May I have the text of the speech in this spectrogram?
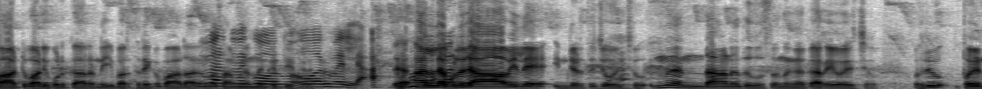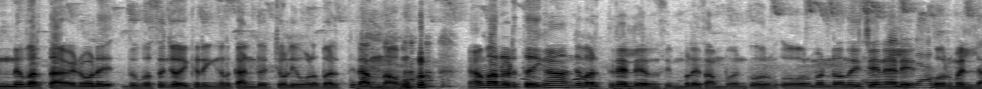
പാട്ട് പാടി കൊടുക്കാറുണ്ട്. ഈ ബർത്ത്ഡേക്ക് പാടാനുള്ള സമയമൊന്നും കിട്ടിയിട്ടില്ല. അല്ല നമ്മൾ രാവിലെ എന്റെ അടുത്ത് ചോദിച്ചു ഇന്ന് എന്താണ് ദിവസം? നിങ്ങൾക്ക് അറിയോ ചോദിച്ചു. ഒരു പെണ്ണ് ഭർത്താവിനോട് ദിവസം ചോദിക്കണമെങ്കിൽ നിങ്ങൾ കണ്ടു വെച്ചോളി ഓൾ ബർത്ത്ഡേ അന്നാവും. ഞാൻ പറഞ്ഞെടുത്ത് കഴിഞ്ഞാൽ എന്റെ ബർത്ത്ഡേ അല്ലായിരുന്നു. സിമ്പിൾ സംഭവം എനിക്ക് ഓർമ്മ ഓർമ്മ ഉണ്ടോയെന്ന് ചോദിച്ചു കഴിഞ്ഞാൽ ഓർമ്മയില്ല.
